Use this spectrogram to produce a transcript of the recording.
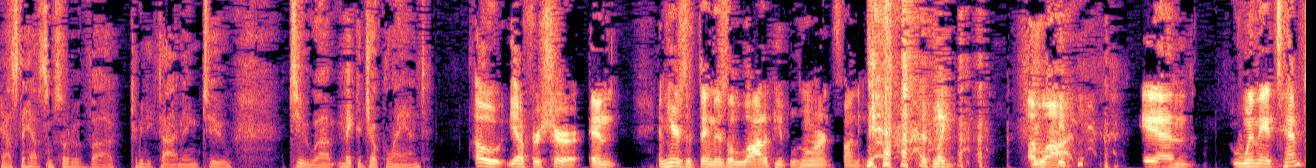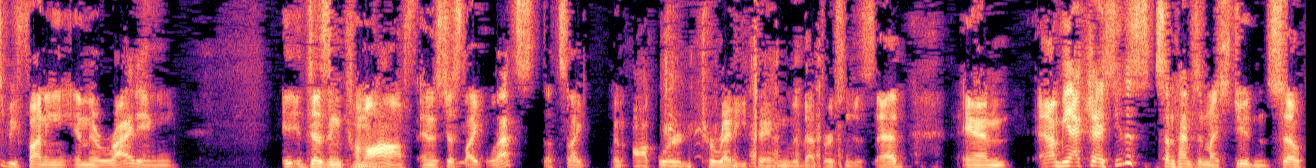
has to have some sort of uh, comedic timing to to uh, make a joke land. Oh yeah, for sure. And and here's the thing: there's a lot of people who aren't funny, like a lot. And when they attempt to be funny in their writing, it doesn't come mm. off, and it's just like, well, that's that's like an awkward Tourette thing that that person just said. and I mean, actually, I see this sometimes in my students. So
